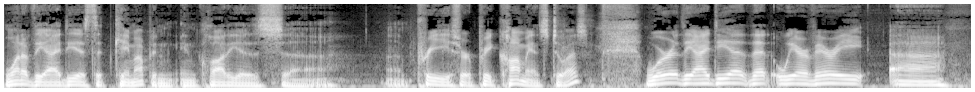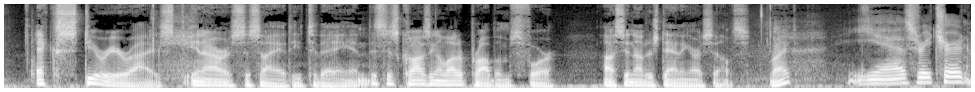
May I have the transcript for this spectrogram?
one of the ideas that came up in, in Claudia's. Uh, uh, pre sort of pre comments to us were the idea that we are very uh, exteriorized in our society today, and this is causing a lot of problems for us in understanding ourselves. Right? Yes, Richard.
